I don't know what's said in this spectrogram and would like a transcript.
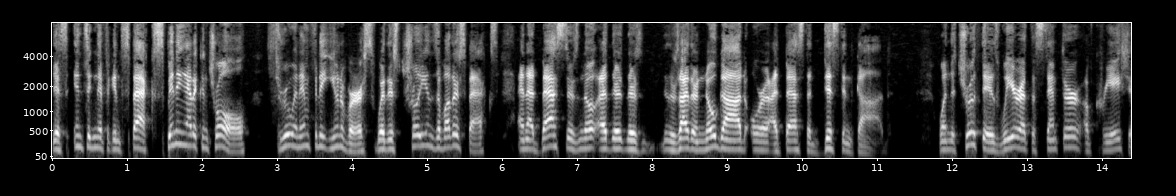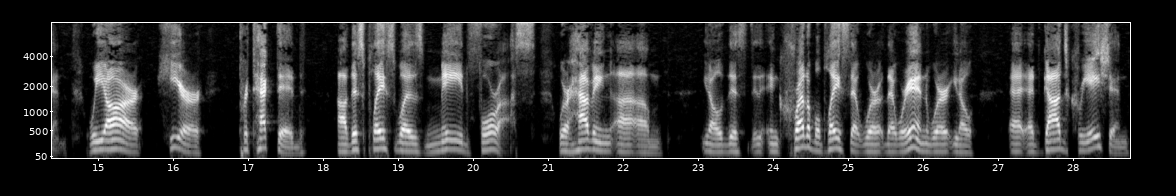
this insignificant speck spinning out of control through an infinite universe where there's trillions of other specks and at best there's no uh, there, there's there's either no god or at best a distant god. When the truth is we are at the center of creation. We are here protected. Uh, this place was made for us. We're having uh, um, you know this incredible place that we're that we're in where you know at, at god's creation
